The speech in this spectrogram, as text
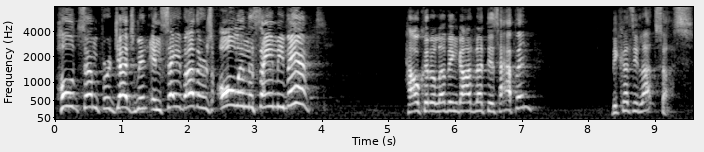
hold some for judgment, and save others all in the same event. How could a loving God let this happen? Because He loves us.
